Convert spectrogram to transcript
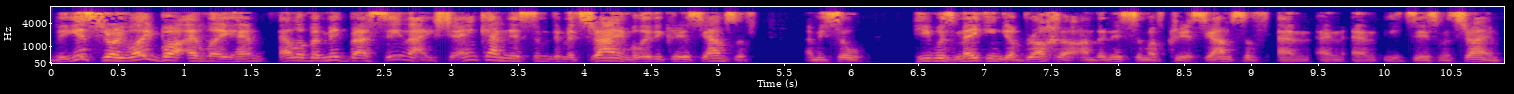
V'yisrael loy ba eleihem ela b'midbar Sinai, she'en kan nisim de Mitzrayim, v'lei de Kriyas Yamsuf. I mean, so he was making a bracha on the nisim of Kriyas Yamsuf and, and, and Yitzis Mitzrayim,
